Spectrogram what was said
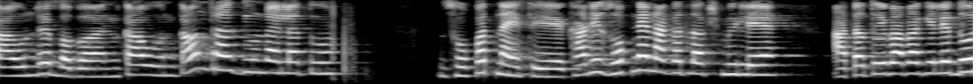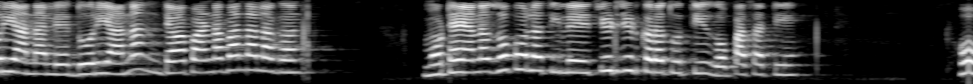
काऊन रे बबन? काऊन? काऊन त्रास देऊन राहिला तू? झोपत नाही ते. खाली झोप नाही लागत लक्ष्मीले. आता तुझे बाबा गेले दोरी आणाले. दोरी आणन तेव्हा पाळणा बांधा लागन. मोठ्या यानं झोपवलं तिले. चिडचिड करत होती झोपासाठी. हो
